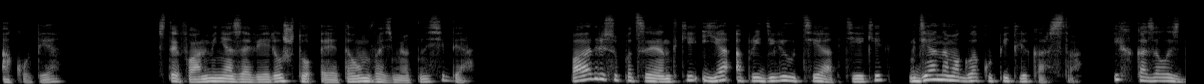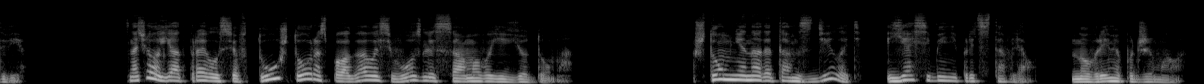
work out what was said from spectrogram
А копия? Стефан меня заверил, что это он возьмет на себя. По адресу пациентки я определил те аптеки, где она могла купить лекарства. Их оказалось две. Сначала я отправился в ту, что располагалась возле самого ее дома. Что мне надо там сделать, я себе не представлял, но время поджимало.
